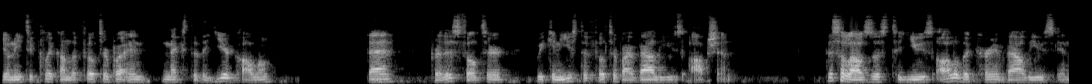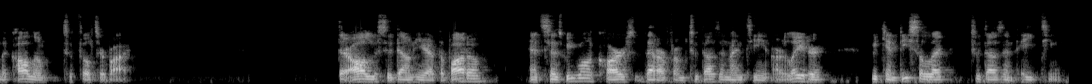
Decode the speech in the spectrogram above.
you'll need to click on the filter button next to the year column. Then, for this filter, we can use the filter by values option. This allows us to use all of the current values in the column to filter by. They're all listed down here at the bottom, and since we want cars that are from 2019 or later, we can deselect 2018.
